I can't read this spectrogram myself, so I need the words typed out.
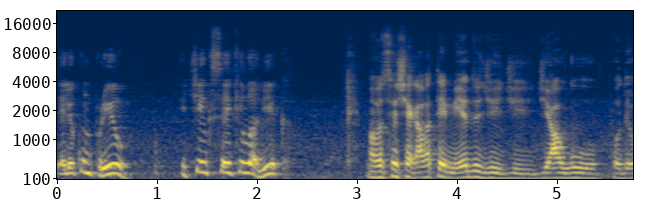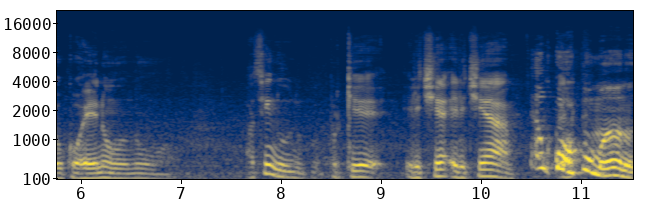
ele cumpriu. E tinha que ser aquilo ali, cara. Mas você chegava a ter medo de, de, de algo poder ocorrer no. no assim, no, porque ele tinha, ele tinha. É o corpo ele... humano,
